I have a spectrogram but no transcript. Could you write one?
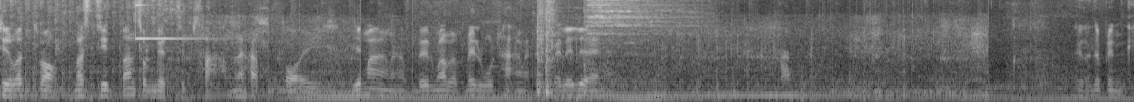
ชื่อว่าตรอกมัสยิดบ้านสมเด็จ 13 นะครับซอยเยอะมากนะครับ เดินมาแบบไม่รู้ทางนะครับไปเรื่อยๆนะเดี๋ยวเราจะเป็นเข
